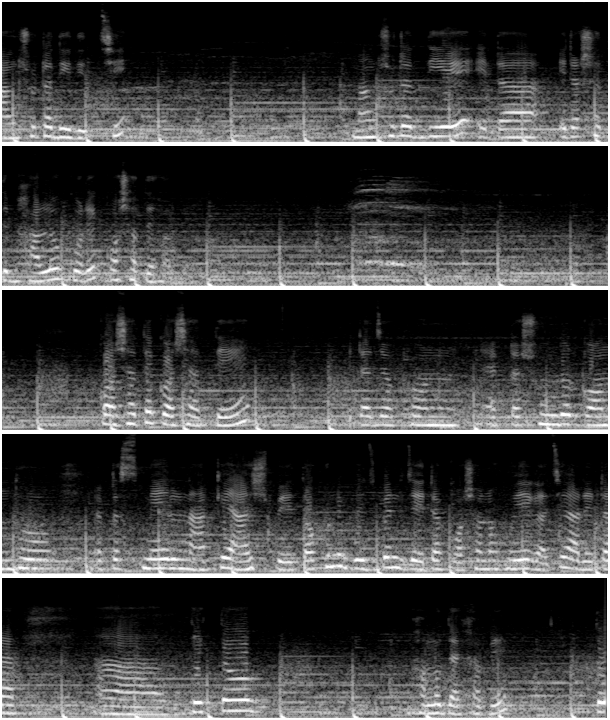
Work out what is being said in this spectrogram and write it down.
মাংসটা দিয়ে দিচ্ছি। মাংসটা দিয়ে এটা, এটার সাথে ভালো করে কষাতে হবে। কষাতে কষাতে এটা যখন একটা সুন্দর গন্ধ, একটা স্মেল নাকে আসবে, তখনই বুঝবেন যে এটা কষানো হয়ে গেছে আর এটা দেখতেও ভালো দেখাবে। তো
